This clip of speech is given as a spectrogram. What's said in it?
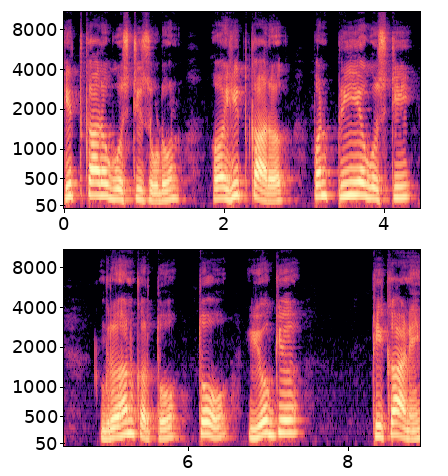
हितकारक गोष्टी सोडून अहितकारक पण प्रिय गोष्टी ग्रहण करतो तो योग्य ठिकाणी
